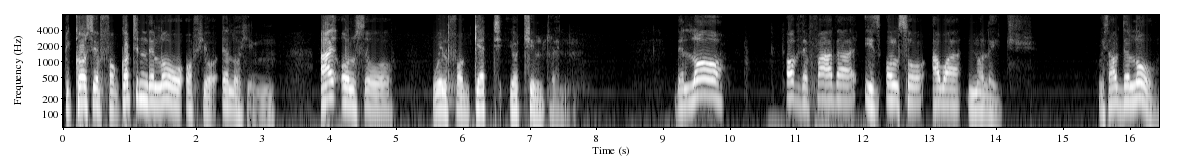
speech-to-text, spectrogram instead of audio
Because you have forgotten the law of your Elohim, I also will forget your children. The law of the Father is also our knowledge. Without the law,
